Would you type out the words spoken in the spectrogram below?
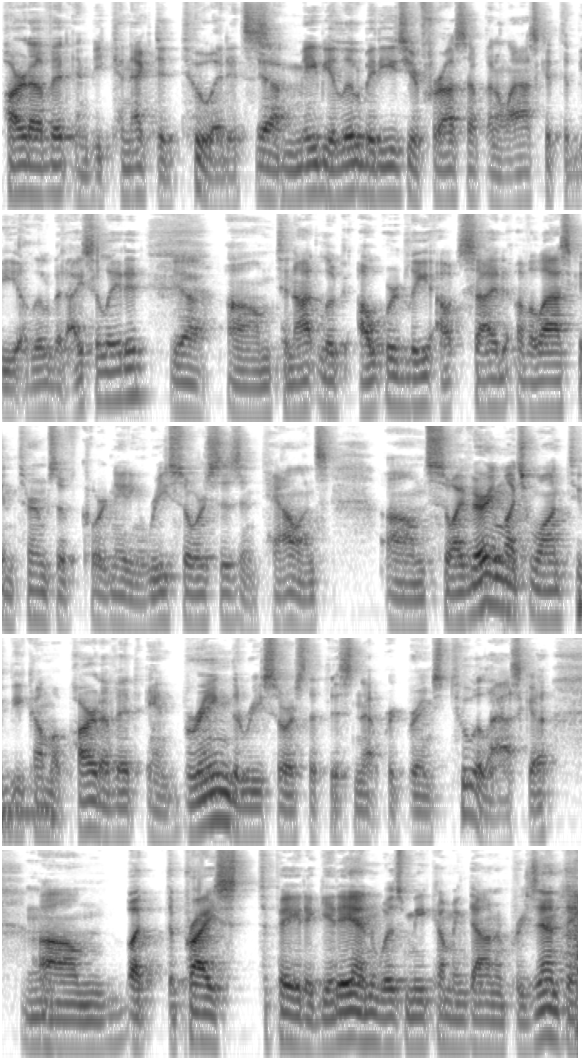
part of it and be connected to it. It's yeah. maybe a little bit easier for us up in Alaska to be a little bit isolated. Yeah. Um, to not look outwardly outside of Alaska in terms of coordinating resources and talents. Um, so I very much want to become a part of it and bring the resource that this network brings to Alaska. Mm. Um, but the price to pay to get in was me coming down and presenting.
